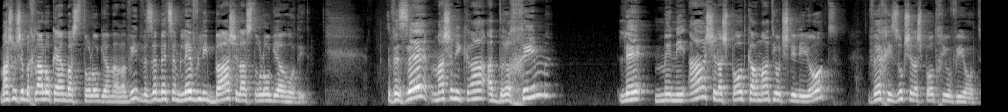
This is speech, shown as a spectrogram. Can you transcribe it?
משהו שבכלל לא קיים באסטרולוגיה המערבית, וזה בעצם לב ליבה של האסטרולוגיה ההודית. וזה מה שנקרא הדרכים למניעה של השפעות קרמטיות שליליות וחיזוק של השפעות חיוביות.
